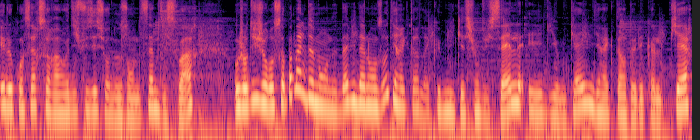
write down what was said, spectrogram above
et le concert sera rediffusé sur nos ondes samedi soir. Aujourd'hui, je reçois pas mal de monde. David Alonso, directeur de la communication du CEL, et Guillaume Caille, directeur de l'école Pierre,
